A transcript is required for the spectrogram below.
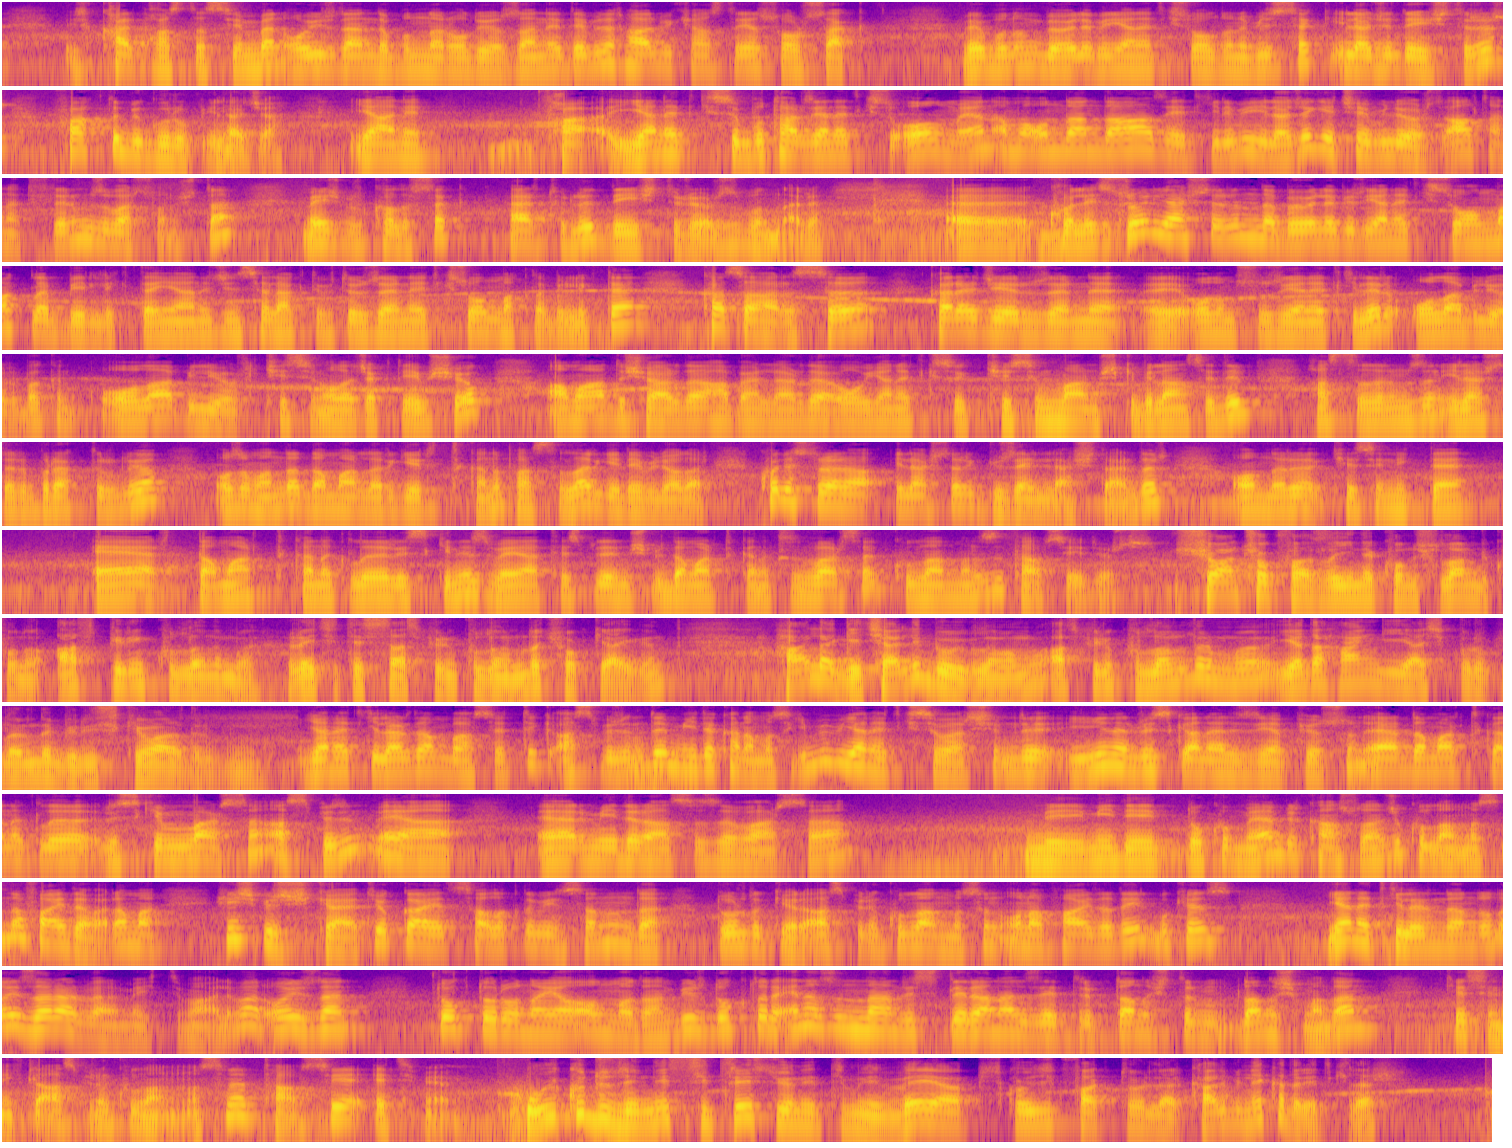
kalp hastasıyım ben o yüzden de bunlar oluyor zannedebilir. Halbuki hastaya sorsak ve bunun böyle bir yan etkisi olduğunu bilsek ilacı değiştirir. Farklı bir grup ilaca. Yani yan etkisi bu tarz yan etkisi olmayan ama ondan daha az etkili bir ilaca geçebiliyoruz. Alternatiflerimiz var sonuçta. Mecbur kalırsak her türlü değiştiriyoruz bunları. Ee, kolesterol ilaçlarının da böyle bir yan etkisi olmakla birlikte yani cinsel aktivite üzerine etkisi olmakla birlikte kas ağrısı, karaciğer üzerine e, olumsuz yan etkileri olabiliyor. Bakın olabiliyor. Kesin olacak diye bir şey yok. Ama dışarıda haberlerde o yan etkisi kesin varmış gibi lanse edip hastalarımızın ilaçları bıraktırılıyor. O zaman da damarları geri tıkanıp hastalar gelebiliyorlar. Kolesterol ilaçları güzel ilaçlardır. Onları kesinlikle eğer damar tıkanıklığı riskiniz veya tespit edilmiş bir damar tıkanıklığınız varsa kullanmanızı tavsiye ediyoruz. Şu an çok fazla yine konuşulan bir konu. Aspirin kullanımı, reçetesiz aspirin kullanımı da çok yaygın. Hala geçerli bir uygulama mı? Aspirin kullanılır mı? Ya da hangi yaş gruplarında bir riski vardır bunun? Yan etkilerden bahsettik. Aspirinde mide kanaması gibi bir yan etkisi var. Şimdi yine risk analizi yapıyorsun. Eğer damar tıkanıklığı riskin varsa aspirin veya eğer mide rahatsızlığı varsa mideye dokunmayan bir kan sulandırıcı kullanmasında fayda var. Ama hiçbir şikayet yok. Gayet sağlıklı bir insanın da durduk yere aspirin kullanmasının ona fayda değil. Bu kez yan etkilerinden dolayı zarar verme ihtimali var. O yüzden doktor onayı almadan bir doktora en azından riskleri analiz ettirip danıştır, danışmadan kesinlikle aspirin kullanılmasını tavsiye etmiyorum. Uyku düzeni, stres yönetimi veya psikolojik faktörler kalbi ne kadar etkiler?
